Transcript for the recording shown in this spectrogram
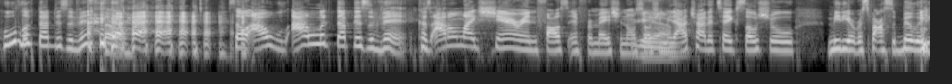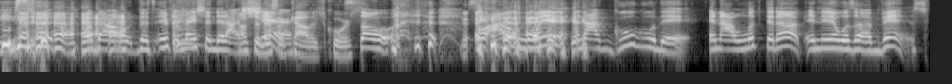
who looked up this event though? so I I looked up this event because I don't like sharing false information on social Yeah. media. I try to take social media responsibilities about the information that I I'm sure share. that's a college course. So, so I went and I googled it and I looked it up, and it was an event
